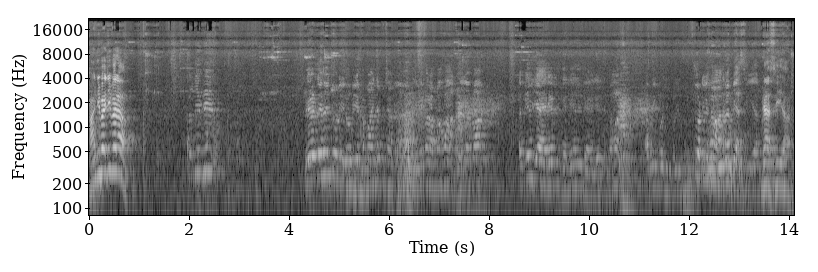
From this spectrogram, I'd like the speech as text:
ਹਾਂਜੀ ਭਾਈ ਜੀ ਫਿਰ ਸੰਦੀਪ ਜੀ ਝੋਟੀ ਲੋ ਵੀ ਇੱਕ ਪੰਜ ਦੇ 95 ਮੰਗਦੇ ਨੇ ਪਰ ਆਪਾਂ ਹਾਂ ਨਹੀਂ ਆਪਾਂ ਅੱਗੇ ਵੀ ਜਾਇ ਰੇਟ ਦਿੰਦੇ ਆ ਤੇ ਜਾਇ ਰੇਟ ਦਵਾਂਗੇ ਆਪਣੀ ਕੋਈ ਕੋਈ ਝੋਟੀ ਹਾਂ ਦੇ 82000 82000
